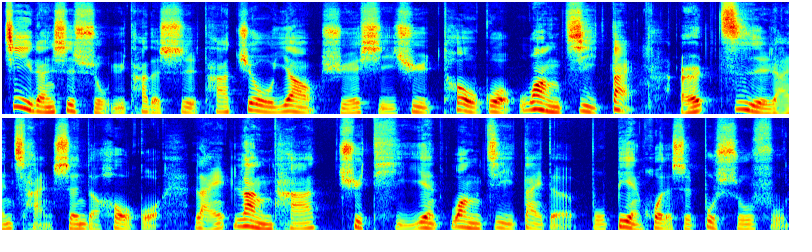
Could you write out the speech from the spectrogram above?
既然是属于他的事，他就要学习去透过忘记带而自然产生的后果，来让他。去体验忘记带的不便或者是不舒服，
